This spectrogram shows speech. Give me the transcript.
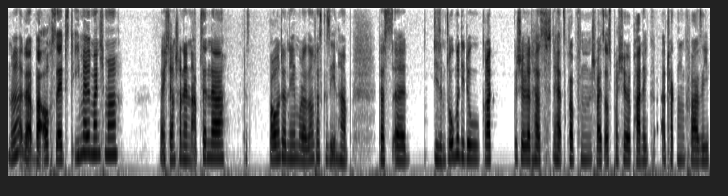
Ne? Da war auch selbst E-Mail manchmal, weil ich dann schon den Absender des Bauunternehmens oder sonst was gesehen habe, dass äh, die Symptome, die du gerade geschildert hast, Herzklopfen, Schweißausbrüche, Panikattacken quasi,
